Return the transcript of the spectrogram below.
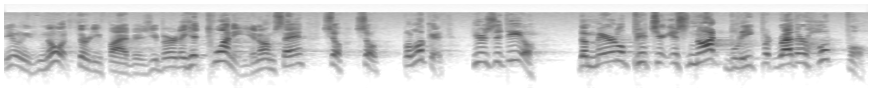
You don't even know what 35 is. You barely hit 20, you know what I'm saying? So, so but look at, here's the deal. The marital picture is not bleak, but rather hopeful.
